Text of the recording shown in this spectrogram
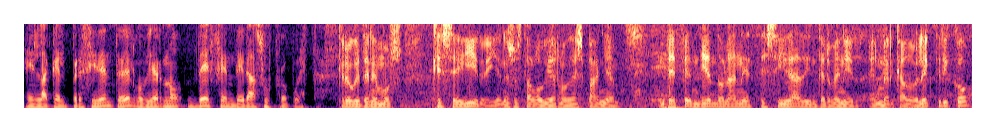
en la que el presidente del Gobierno defenderá sus propuestas. Creo que tenemos que seguir, y en eso está el Gobierno de España, defendiendo la necesidad de intervenir el mercado eléctrico,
